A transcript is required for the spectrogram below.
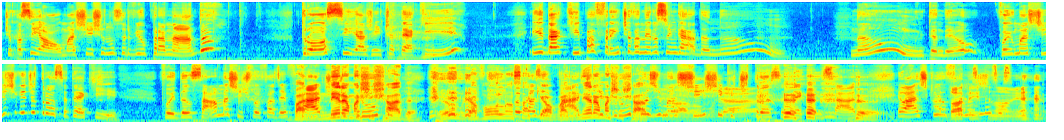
tipo assim, ó, o machiste não serviu pra nada, trouxe a gente até aqui, e daqui pra frente a vaneira swingada. Não. Não, entendeu? Foi o machiste que te trouxe até aqui. Foi dançar machixe, foi fazer parte Vaneira de grupo, machichada. Eu já vou lançar aqui, ó. parte Vaneira machichada. grupos de machixe que te trouxe até aqui, sabe? Eu acho que Adotem mais ou esse menos nome.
